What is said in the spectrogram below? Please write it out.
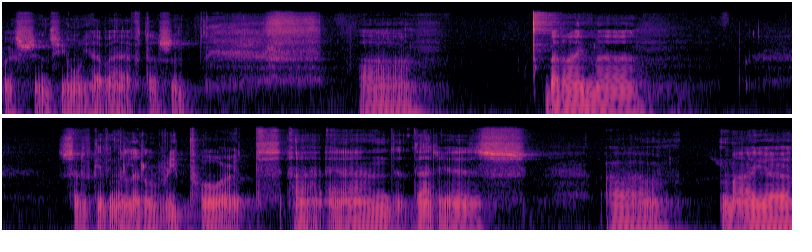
questions. You only have a half dozen, uh, but I'm uh, sort of giving a little report, uh, and that is uh, my uh,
